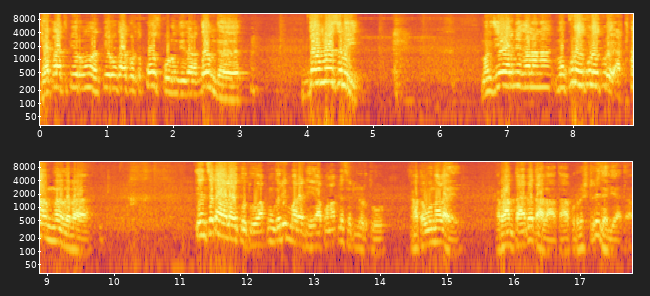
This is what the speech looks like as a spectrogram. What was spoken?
ढेकळात पेरून पेरून काय करतो? पोच पडून दे जरा. दम धर. दमच नाही. मग जे आर निघाला ना मग कुठे कुठे कुठे? आ, थांब ना जरा. त्यांचं काय ऐकवतो आपण गरीब मराठी आपण आपल्यासाठी लढतो. आता उन्हाळा आहे. रान ताब्यात आला. आता आपण रष्ट्री झाली आता.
